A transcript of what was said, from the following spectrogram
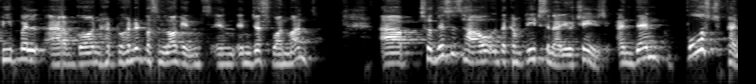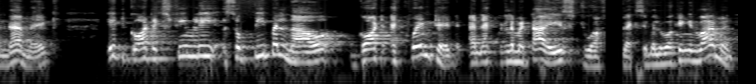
people have gone to 100% logins in, in just one month. Uh, so this is how the complete scenario changed. And then post pandemic, it got extremely so people now got acquainted and acclimatized to a flexible working environment.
